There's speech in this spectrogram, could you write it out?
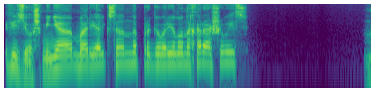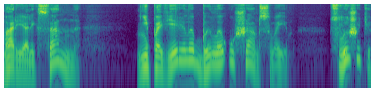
везешь меня, Марья Александровна?» — проговорил он, охорашиваясь. Марья Александровна не поверила было ушам своим. «Слышите?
